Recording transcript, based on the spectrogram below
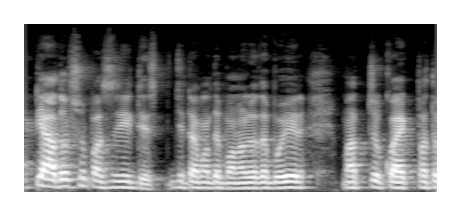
একটি আদর্শ পার্সোনালিটি টেস্ট যেটা আমাদের বনলতা বইয়ের মাত্র কয়েক পাতা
